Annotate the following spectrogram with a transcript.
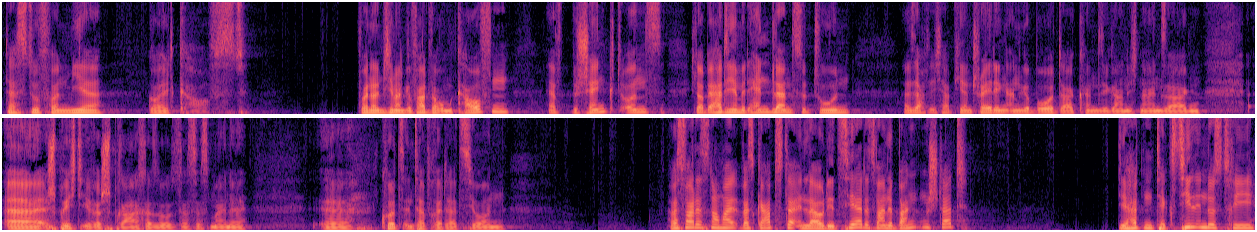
dass du von mir Gold kaufst. Vorhin hat mich jemand gefragt, warum kaufen? Er beschenkt uns. Ich glaube, er hatte hier mit Händlern zu tun. Er sagt, ich habe hier ein Trading-Angebot, da können Sie gar nicht Nein sagen. Äh, er spricht Ihre Sprache, so, das ist meine äh, Kurzinterpretation. Was war das nochmal? Was gab es da in Laodicea? Das war eine Bankenstadt. Die hatten Textilindustrie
